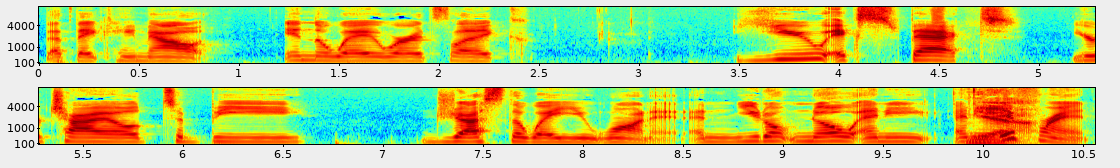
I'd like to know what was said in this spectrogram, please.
that they came out in the way where it's like you expect your child to be just the way you want it, and you don't know any any Yeah. different.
